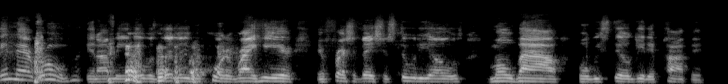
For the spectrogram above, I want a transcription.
in that room? And I mean, it was literally recorded right here in Freshivation Studios, mobile, but we still get it popping.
